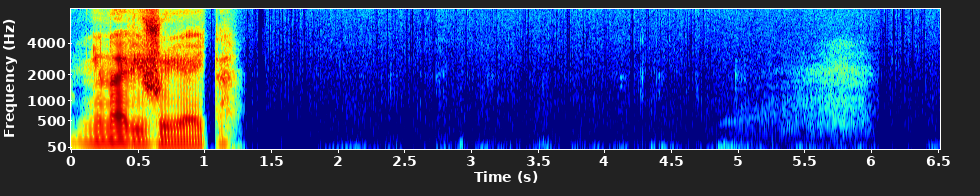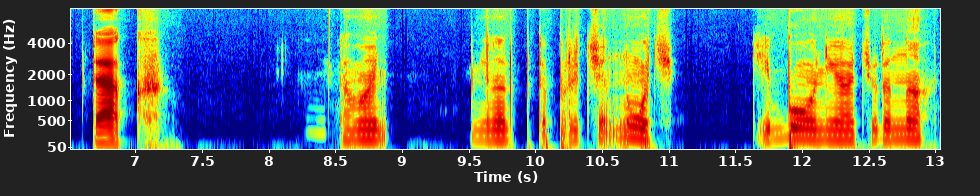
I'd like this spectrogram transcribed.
Ненавижу я это. Так. Давай. Мне надо это протянуть. Ебони отсюда нахрен.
